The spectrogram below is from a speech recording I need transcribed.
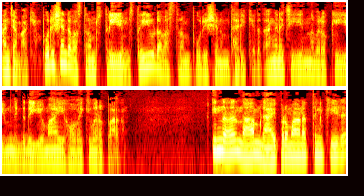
അഞ്ചാം വാക്യം. പുരുഷന്റെ വസ്ത്രം സ്ത്രീയും സ്ത്രീയുടെ വസ്ത്രം പുരുഷനും ധരിക്കരുത്. അങ്ങനെ ചെയ്യുന്നവരൊക്കെയും നിന്റെ ദൈവമായ ഹോവയ്ക്ക് വെറുപ്പാകും. ഇന്ന് നാം ന്യായപ്രമാണത്തിന് കീഴ്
